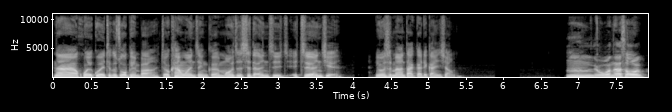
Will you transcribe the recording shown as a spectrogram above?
那回归这个作品吧，就看完整个猫之士的恩之知恩解，你有什么样大概的感想？嗯，我那时候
